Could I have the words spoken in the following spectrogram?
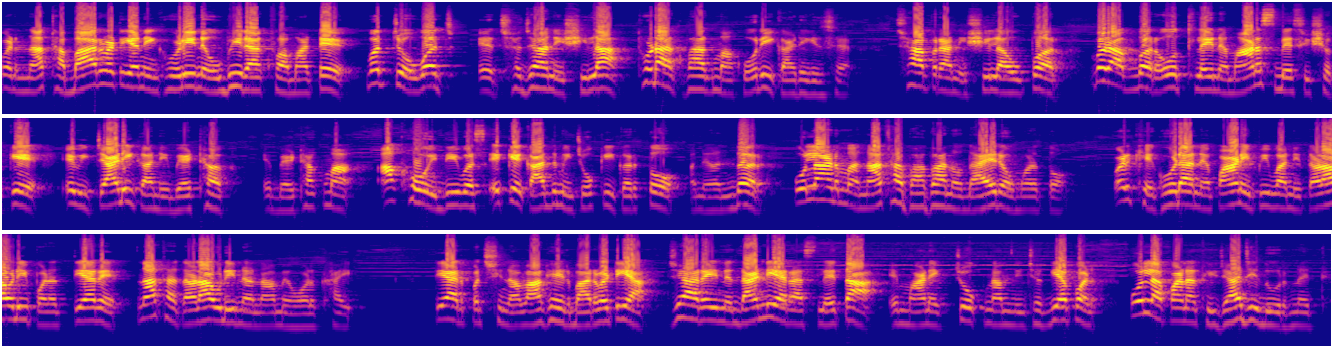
પણ નાથા બારવટિયાની ઘોડીને ઊભી રાખવા માટે વચ્ચોવચ એ છજાની શિલા થોડાક ભાગમાં કોરી કાઢી છે. છાપરાની શિલા ઉપર બરાબર ઓથ લઈને માણસ બેસી શકે એવી ચાડિકાની બેઠક. એ બેઠકમાં આખો દિવસ એક એક આદમી ચોકી કરતો અને અંદર પોલાણમાં નાથા ભાભાનો દાયરો મળતો. પડખે ઘોડાને પાણી પીવાની તળાવડી પણ અત્યારે નાથા તળાવડીના નામે ઓળખાય. ત્યાર પછીના વાઘેર બારવટિયા, જ્યાં રહીને દાંડિયા રાસ લેતા, એ માણેક ચોક નામની જગ્યા પણ પોલાપાણાથી જાજી દૂર નથી.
